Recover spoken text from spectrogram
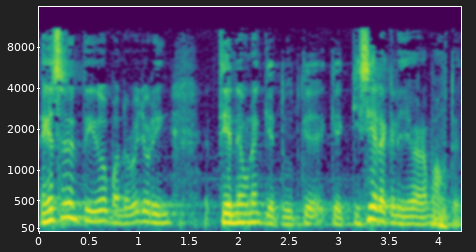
En ese sentido, Manuel Bellorín tiene una inquietud que, quisiera que le lleváramos a usted.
